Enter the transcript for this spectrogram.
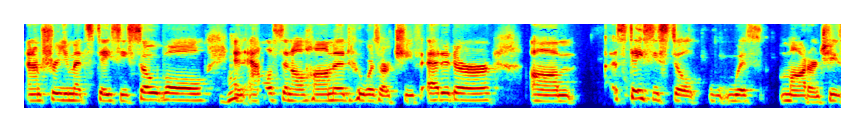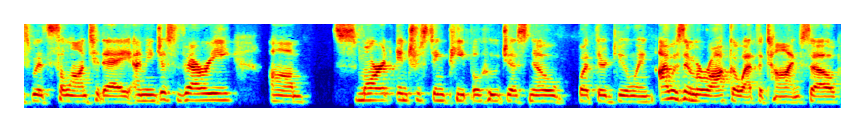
And I'm sure you met Stacy Soble mm-hmm. and Alison Alhamed, who was our chief editor. Um, Stacy's still with Modern; she's with Salon today. I mean, just very um, smart, interesting people who just know what they're doing. I was in Morocco at the time, so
